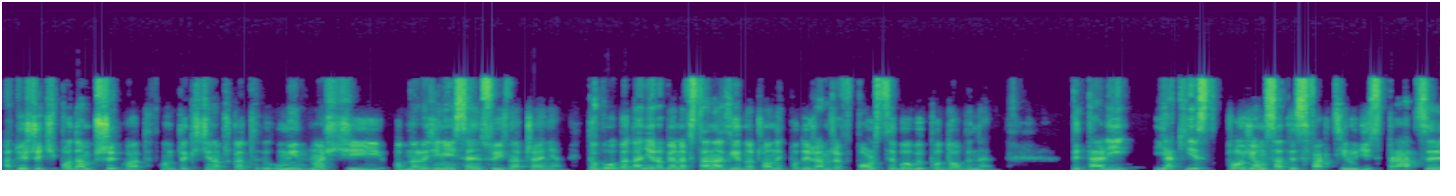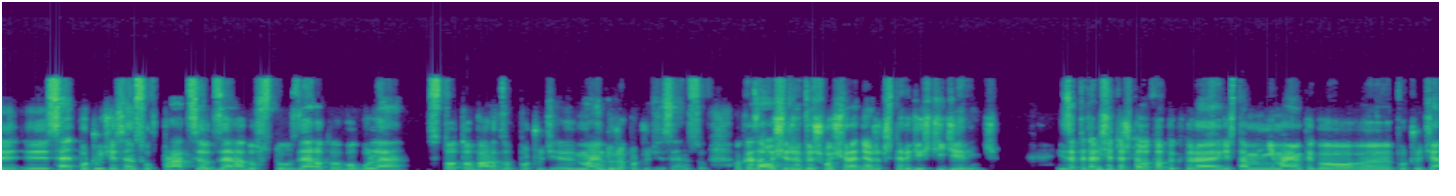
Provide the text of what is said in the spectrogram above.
A tu jeszcze ci podam przykład w kontekście na przykład umiejętności odnalezienia sensu i znaczenia. To było badanie robione w Stanach Zjednoczonych, podejrzewam, że w Polsce byłoby podobne. Pytali, jaki jest poziom satysfakcji ludzi z pracy, y, poczucie sensu w pracy od 0 do 100. 0 to w ogóle, 100 to bardzo poczucie, mają duże poczucie sensu. Okazało się, że wyszło średnio, że 49. I zapytali się też te osoby, które gdzieś tam nie mają tego y, poczucia,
